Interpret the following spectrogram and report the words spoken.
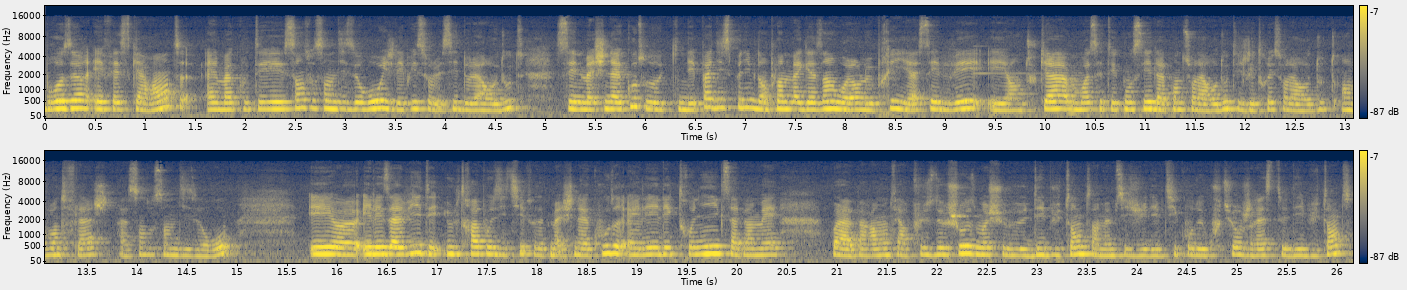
Brother FS40. Elle m'a coûté 170 euros et je l'ai pris sur le site de la Redoute. C'est une machine à coudre qui n'est pas disponible dans plein de magasins ou alors le prix est assez élevé. Et en tout cas, moi c'était conseillé de la prendre sur la Redoute et je l'ai trouvée sur la Redoute en vente flash à 170 euros. Et, euh, et les avis étaient ultra positifs sur cette machine à coudre. Elle est électronique, ça permet voilà, apparemment de faire plus de choses. Moi, je suis débutante, hein, même si j'ai eu des petits cours de couture, je reste débutante.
